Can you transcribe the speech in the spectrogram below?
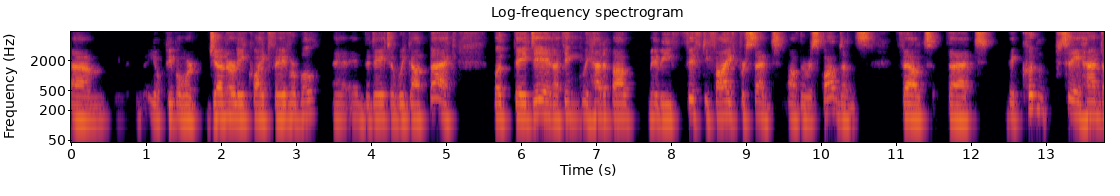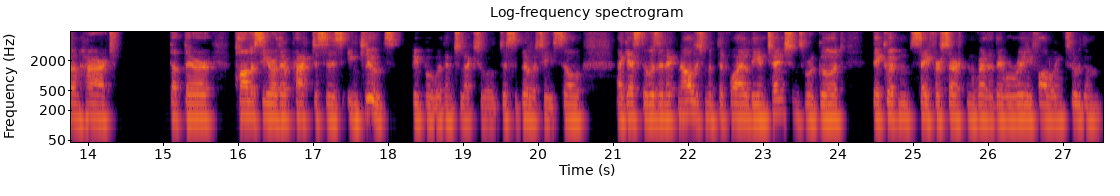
um, you know, people were generally quite favorable uh, in the data we got back, but they did. I think we had about maybe 55% of the respondents felt that they couldn't say hand on heart that their policy or their practices includes people with intellectual disability. So I guess there was an acknowledgement that while the intentions were good, they couldn't say for certain whether they were really following through them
